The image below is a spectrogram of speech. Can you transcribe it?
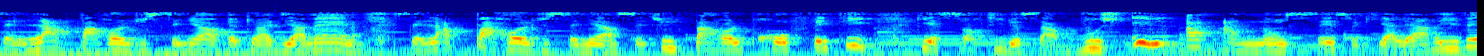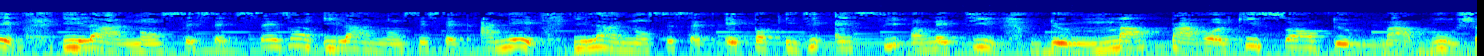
c'est la parole du Seigneur. Quelqu'un a dit Amen. C'est la parole du Seigneur. C'est une parole prophétique qui est sortie de sa bouche. Il a annoncé ce qui allait arriver. Il a annoncé cette saison. Il a annoncé cette année. Il a annoncé cette époque. Il dit ainsi en est-il de ma parole qui sort de ma bouche.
